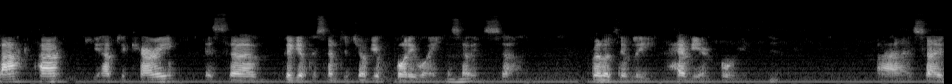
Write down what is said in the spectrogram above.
backpack you have to carry is a bigger percentage of your body weight, mm-hmm. so it's uh, relatively heavier for you. Yeah. Uh, so,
